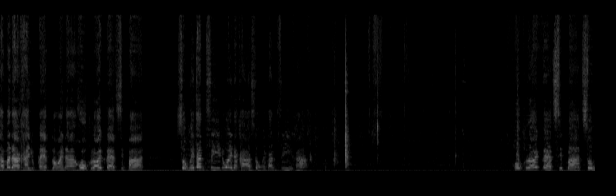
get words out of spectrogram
ธรรมดาขายอยู่แปดร้อยนะคะหกร้อยแปดสิบบาท ส่งให้ท่านฟรีด้วยนะคะ ส่งให้ท่านฟรีค่ะหกร้อยแปดสิบบาท ส่ง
